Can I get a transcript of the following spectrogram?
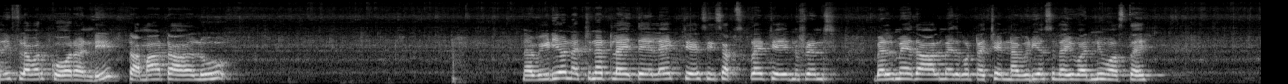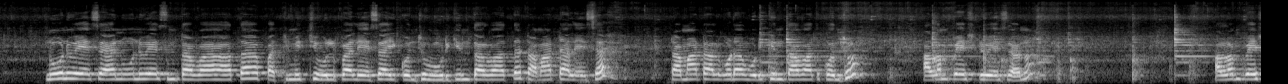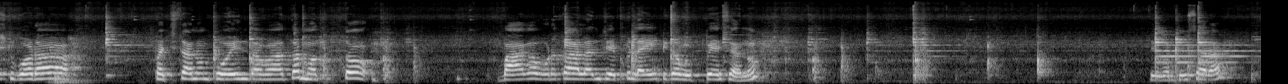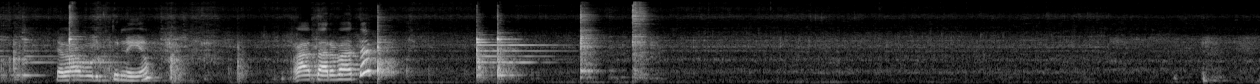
Cauliflower కూర అండి. టమాటాలు. నా వీడియో నచ్చినట్లయితే లైక్ చేసి సబ్స్క్రైబ్ చేయండి ఫ్రెండ్స్. బెల్ మీద ఆల్ మీద కూడా టచ్ చేయండి. నా వీడియోస్లో ఇవన్నీ వస్తాయి. నూనె వేసా నూనె వేసిన తర్వాత పచ్చిమిర్చి ఉల్లిపాయలు వేసా కొంచెం ఉడికిన తర్వాత టమాటాలు వేసా. టమాటాలు కూడా ఉడికిన తర్వాత కొంచెం అల్లం పేస్ట్ వేసాను. అల్లం పేస్ట్ కూడా పచ్చితనం పోయిన తర్వాత మొత్తం బాగా ఉడకాలని చెప్పి లైట్గా ఉప్పేశాను వేసాను ఇది చూసారా? ఎలా ఉడుకుతున్నాయో. ఆ తర్వాత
